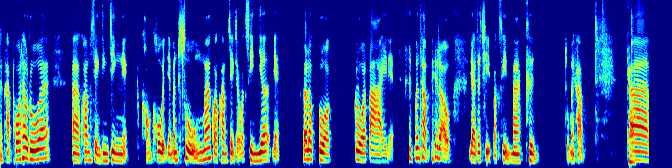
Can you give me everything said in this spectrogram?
นะครับ เพราะว่าถ้ารู้ว่าความเสี่ยงจริง ๆ เนี่ยของโควิดเนี่ยมันสูงมากกว่าความเสี่ยงจากวัคซีนเยอะเนี่ย แล้วเรากลัวกลัวตายเนี่ย มันทำให้เราอยากจะฉีดวัคซีนมากขึ้น ถูกไหมครับครับ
